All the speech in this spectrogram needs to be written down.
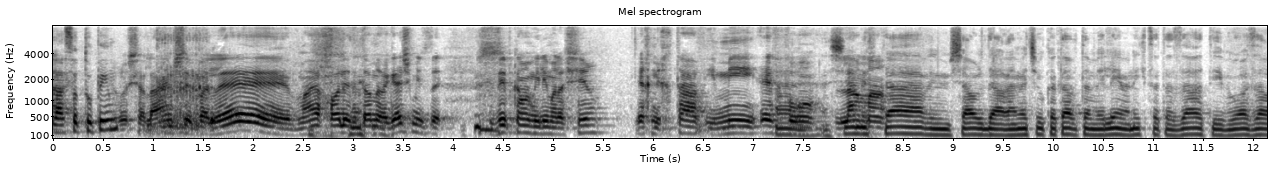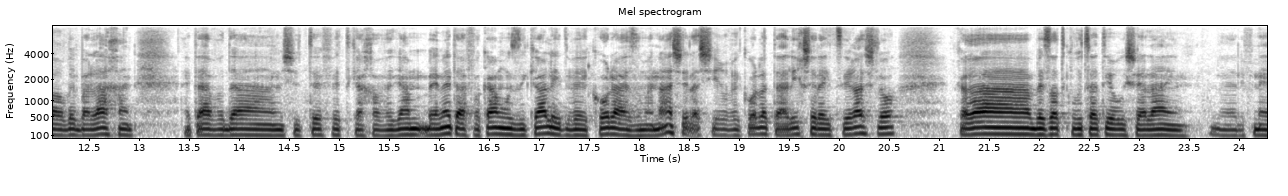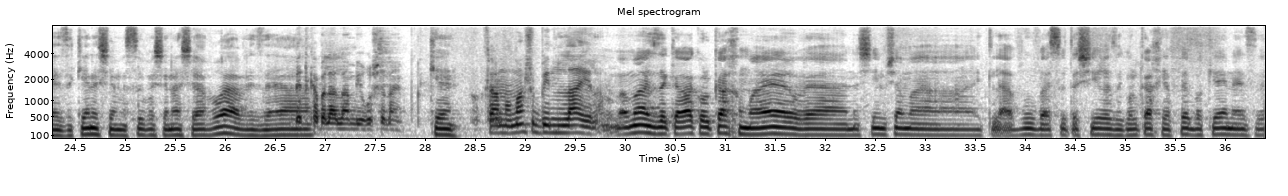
לעשות תופים? ירושלים שבלב, מה יכול להיות יותר מרגש מזה? זיו, כמה מילים על השיר? איך נכתב, עם מי, איפה, אה, למה? השיר נכתב עם שאול דר, האמת שהוא כתב את המילים, אני קצת עזרתי והוא עזר הרבה בלחן. הייתה עבודה משותפת ככה, וגם באמת ההפקה המוזיקלית וכל ההזמנה של השיר וכל התהליך של היצירה שלו, קרה בעזרת קבוצת ירושלים, לפני איזה כנס שהם עשו בשנה שעברה, וזה היה... בית קבלה לעם בירושלים. כן. זה היה ממש בן לילה. ממש, זה קרה כל כך מהר, והאנשים שם התלהבו ועשו את השיר הזה כל כך יפה בכנס,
